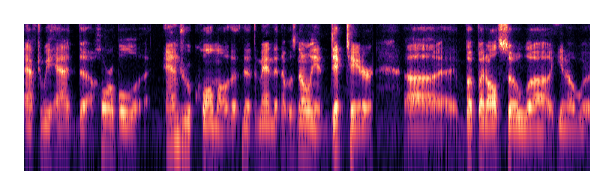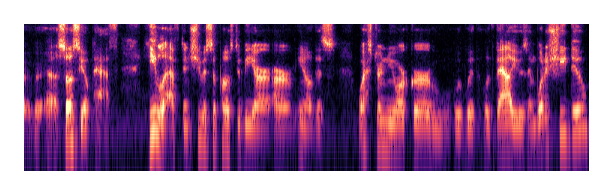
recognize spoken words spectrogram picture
after we had the horrible Andrew Cuomo, the, the, the man that was not only a dictator, uh, but but also uh, you know a sociopath. He left, and she was supposed to be our, our you know this Western New Yorker who, with, with values. And what does she do?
